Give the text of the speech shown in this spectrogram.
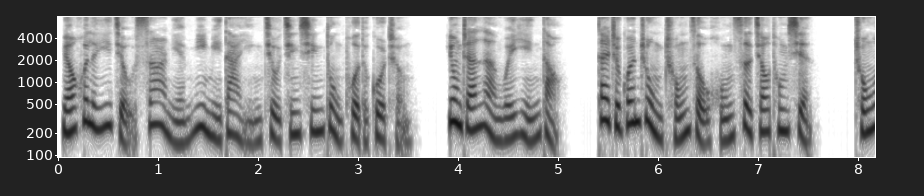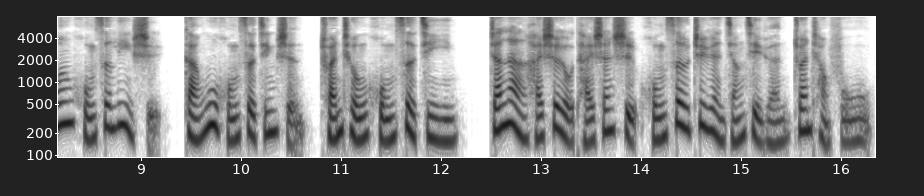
描绘了一九四二年秘密大营救惊心动魄的过程。用展览为引导，带着观众重走红色交通线，重温红色历史。感悟红色精神，传承红色基因。展览还设有台山市红色志愿讲解员专场服务。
